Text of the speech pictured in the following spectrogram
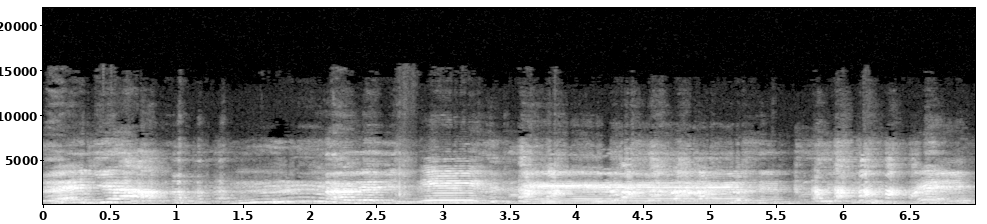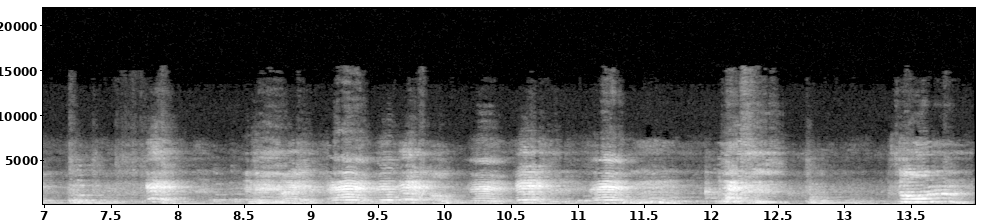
애기야! 음, my baby. 에, 에, 에, 에, 에, 에, 음, 패스. 쏨.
